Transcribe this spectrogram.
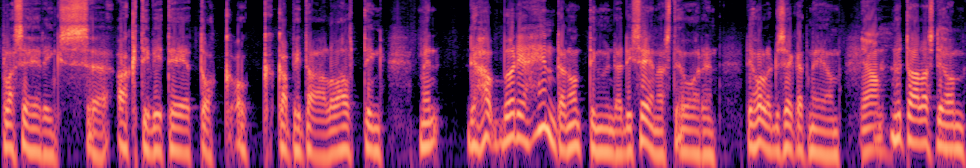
placeringsaktivitet och, och kapital och allting. Men det har börjat hända någonting under de senaste åren. Det håller du säkert med om. Ja. Nu talas det om,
